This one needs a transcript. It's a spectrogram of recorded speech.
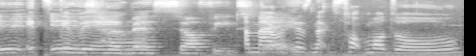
It it's is her giving best selfie today. America's Next Top Model.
